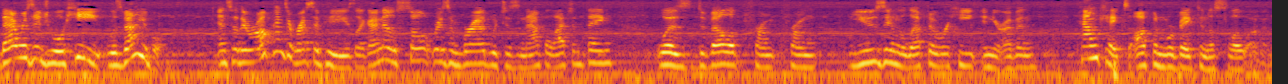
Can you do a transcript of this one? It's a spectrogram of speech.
that residual heat was valuable. And so there were all kinds of recipes. Like I know salt risen bread, which is an Appalachian thing, was developed from, from using the leftover heat in your oven Pound cakes often were baked in a slow oven.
